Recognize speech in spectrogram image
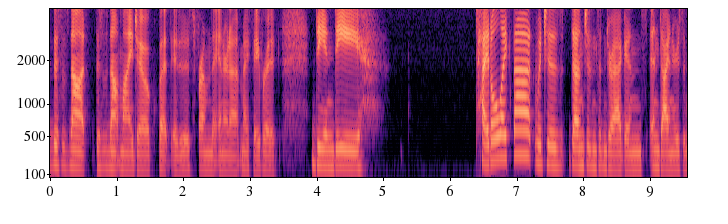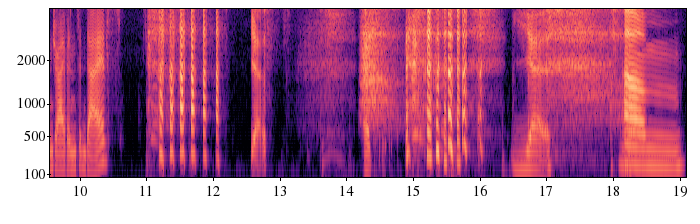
this is not this is not my joke, but it is from the internet. My favorite D and D title like that, which is Dungeons and Dragons and Diners and Drive-ins and Dives. yes. Excellent. yes. Oh. Um,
